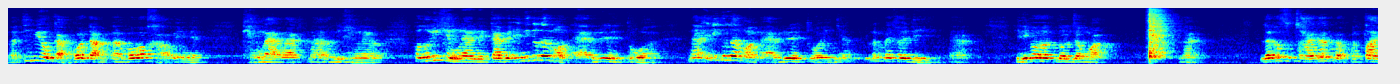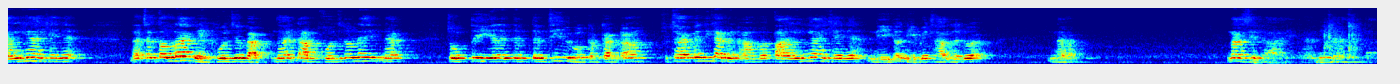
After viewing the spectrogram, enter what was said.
นะที่มีโอกาสเพราะดำอ่าเพราะว่าขาวเองเนี่ยแข็งแรงแล้วนะตรงนี้แข็งแรงพอตรงนี้แข็งแรงเนี่ยกลายเป็นไอ้นี่ก็เริ่มอ่อนแอไปด้วยในตัวนะไอ้นี่ก็เริ่มอ่อนแอไปด้วยในตัวอย่างเงี้ยแล้วไม่ค่อยดีนะทีนี้พอโดนจังหวะนะแล้วก็สุดท้ายก็แบบมาตายง่ายๆแค่เนี้ยนะจากตอนแรกเนี่ยควรจะแบบนะดำควรจะต้องได้นะโจมตีอะไรเต็มเต็มที่ไปหมดกับการเอาสุดท้ายเป็นที่กลายเป็นเอามาตายง่ายๆแค่เนี้ยหนีก็หนีไม่ทันแล้วด้วยนะน่าเสียดายอันนี้น่าเสียดาย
